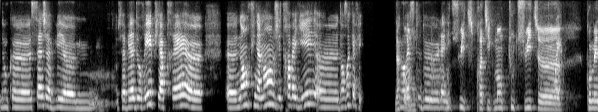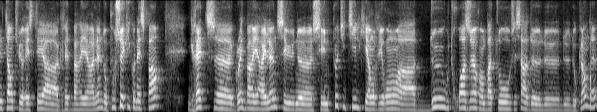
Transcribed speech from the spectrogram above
Donc ça, j'avais j'avais adoré. Et puis après, non, finalement, j'ai travaillé dans un café. Le reste de l'année. Tout de suite, pratiquement tout de suite combien de temps tu es resté à Great Barrier Island? Donc, pour ceux qui ne connaissent pas, Great, euh, Great Barrier Island, c'est une, c'est une petite île qui est environ à deux ou trois heures en bateau, c'est ça, de, d'Auckland hein?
